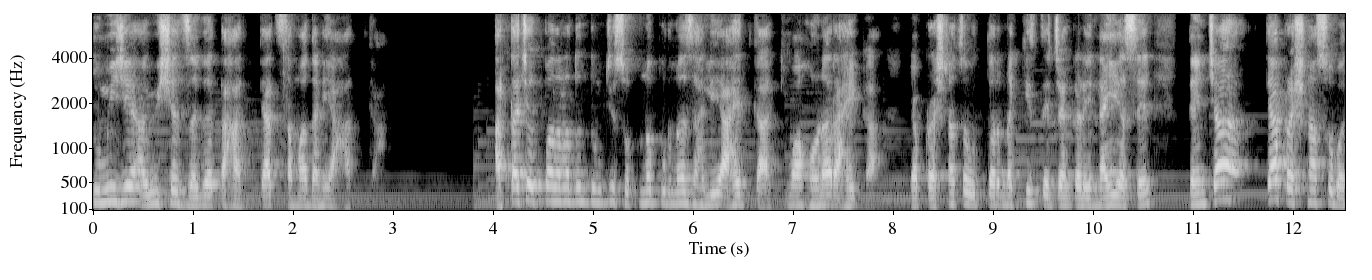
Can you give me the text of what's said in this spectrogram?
तुम्ही जे आयुष्य जगत आहात त्यात समाधानी आहात का? आत्ताच्या उत्पादनातून तुमची स्वप्न पूर्ण झाली आहेत का? किंवा होणार आहे का? या प्रश्नाचं उत्तर नक्कीच त्याच्याकडे नाही असेल. त्यांच्या त्या प्रश्नासोबत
